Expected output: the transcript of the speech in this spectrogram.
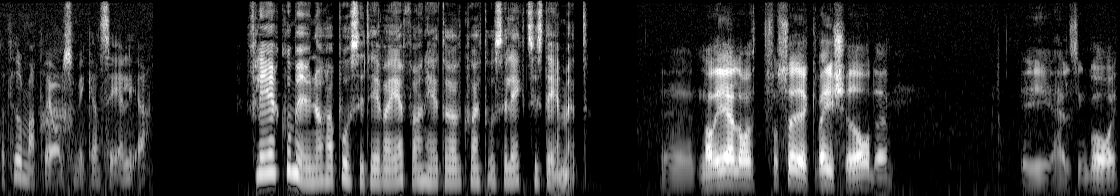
returmaterial som vi kan sälja. Fler kommuner har positiva erfarenheter av Quattro Select-systemet. Eh, när det gäller ett försök vi körde i Helsingborg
